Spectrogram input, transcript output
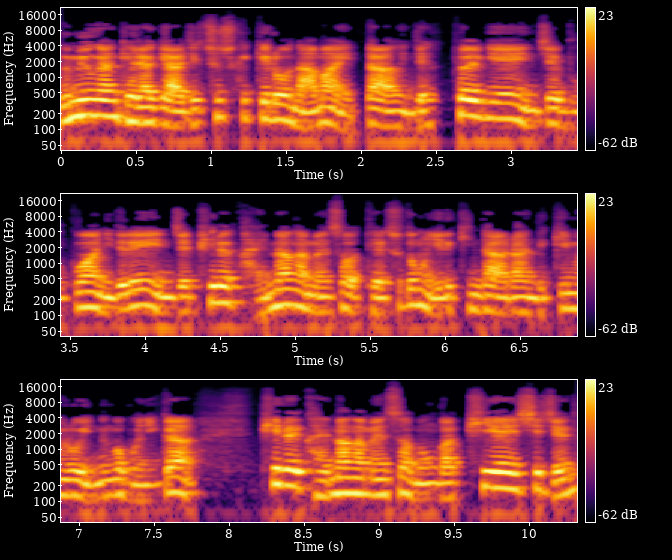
음흉한 계략이 아직 수수께끼로 남아있다. 이제 흡혈기에 이제 무고한 이들이 이제 피를 갈망하면서 대소동을 일으킨다라는 느낌으로 있는 거 보니까 피를 갈망하면서 뭔가 피해 시즌,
